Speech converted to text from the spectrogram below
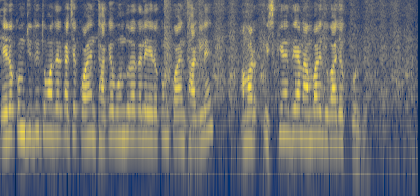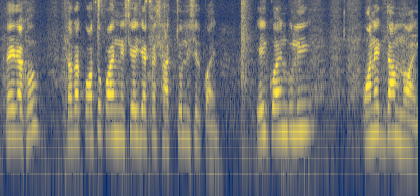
এরকম যদি তোমাদের কাছে কয়েন থাকে বন্ধুরা, তাহলে এরকম কয়েন থাকলে আমার স্ক্রিনে দেওয়া নাম্বারে যোগাযোগ করবে। তাই দেখো, দাদা কত কয়েন এসে এই যে একটা সাতচল্লিশের কয়েন এই কয়েনগুলি অনেক দাম নয়।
